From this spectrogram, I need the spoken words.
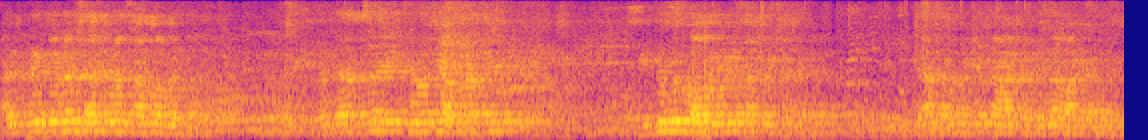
आणि प्रेम करणारी साधी माणसं आपोआप येतात तर त्याचं एक दिवस आपणाची इटून व्हावं एवढीच अपेक्षा त्याच अपेक्षेला हा ठरलेला वाट आहे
